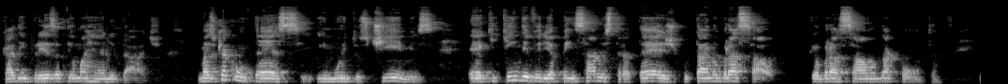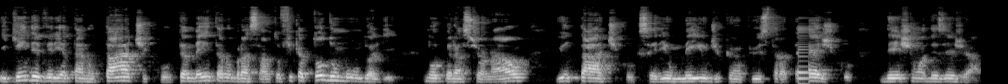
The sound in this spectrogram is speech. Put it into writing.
cada empresa tem uma realidade, mas o que acontece em muitos times é que quem deveria pensar no estratégico está no braçal, porque o braçal não dá conta. E quem deveria estar tá no tático também está no braçal. Então fica todo mundo ali no operacional e o tático, que seria o meio de campo, e o estratégico, deixam a desejar.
